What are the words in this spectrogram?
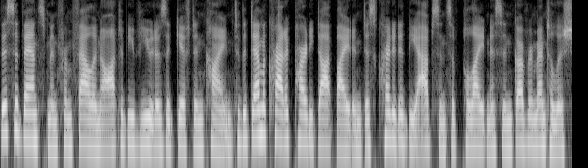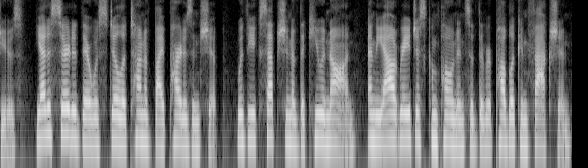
This advancement from Fallon ought to be viewed as a gift in kind to the Democratic Party. Biden discredited the absence of politeness in governmental issues, yet asserted there was still a ton of bipartisanship, with the exception of the QAnon and the outrageous components of the Republican faction.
